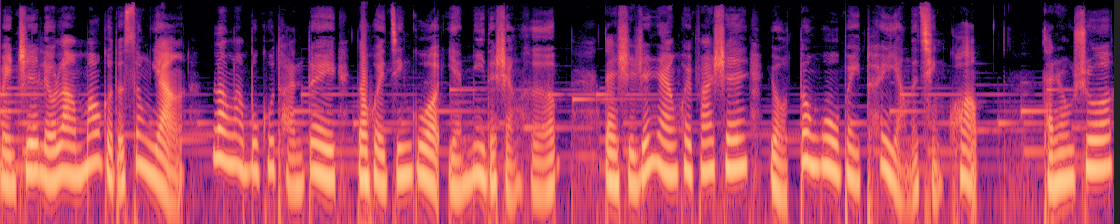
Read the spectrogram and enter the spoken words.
每只流浪猫狗的送养，浪浪不哭团队都会经过严密的审核，但是仍然会发生有动物被退养的情况。谭荣说：“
